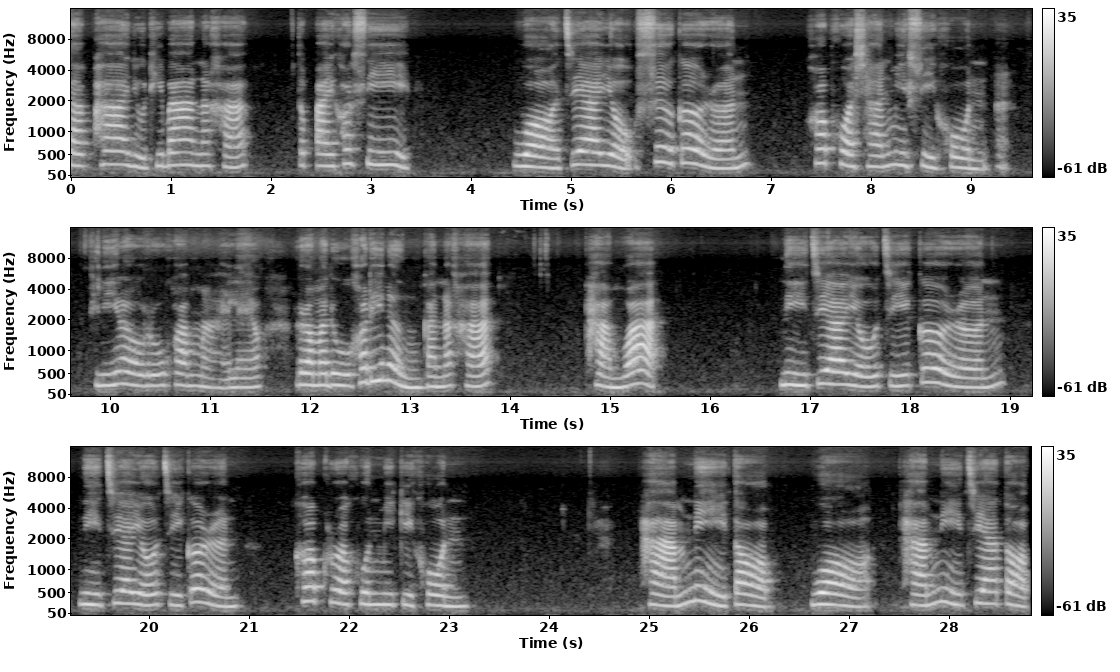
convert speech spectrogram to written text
ซักผ้าอยู่ที่บ้านนะคะ ต่อไปข้อ C 我家有四个人ครอบครัวฉันมีสี่คนอ่ะ ทีนี้เรารู้ความหมายแล้ว เรามาดูข้อที่หนึ่งกันนะคะ ถามว่า你家有几个人你家有几个人ครอบครัวคุณมีกี่คนถามหนี่ตอบวอถามหนี่เจียตอบ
